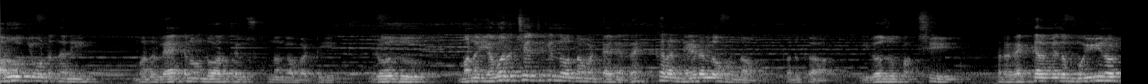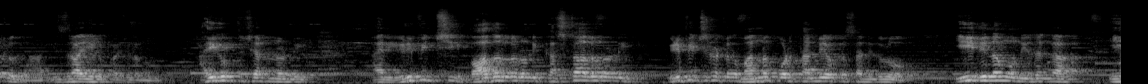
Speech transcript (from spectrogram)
ఆరోగ్యం ఉంటుందని మన లేఖనం ద్వారా తెలుసుకున్నాం కాబట్టి ఈరోజు మనం ఎవరి చేతి కింద ఉన్నామంటే ఆయన రెక్కల నీడలో ఉన్నాం. కనుక ఈరోజు పక్షి తన రెక్కల మీద మొయ్యినట్లుగా ఇజ్రాయిల్ ప్రజలను ఐగుప్తు చెర నుండి ఆయన ఇడిపించి బాధల్లో నుండి కష్టాల నుండి విడిపించినట్లుగా మన్న కూడా తండ్రి యొక్క సన్నిధిలో ఈ దినము నిజంగా ఈ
